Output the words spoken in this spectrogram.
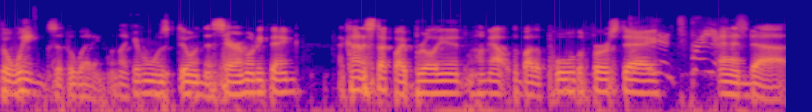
the wings of the wedding when like everyone was doing the ceremony thing. I kind of stuck by Brilliant. We hung out with him by the pool the first day, and uh,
